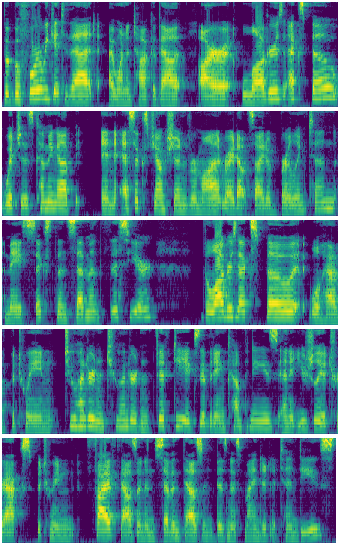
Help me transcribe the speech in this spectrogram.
But before we get to that, I want to talk about our Loggers Expo, which is coming up in Essex Junction, Vermont, right outside of Burlington, May 6th and 7th this year. The Loggers Expo will have between 200 and 250 exhibiting companies, and it usually attracts between 5,000 and 7,000 business minded attendees.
